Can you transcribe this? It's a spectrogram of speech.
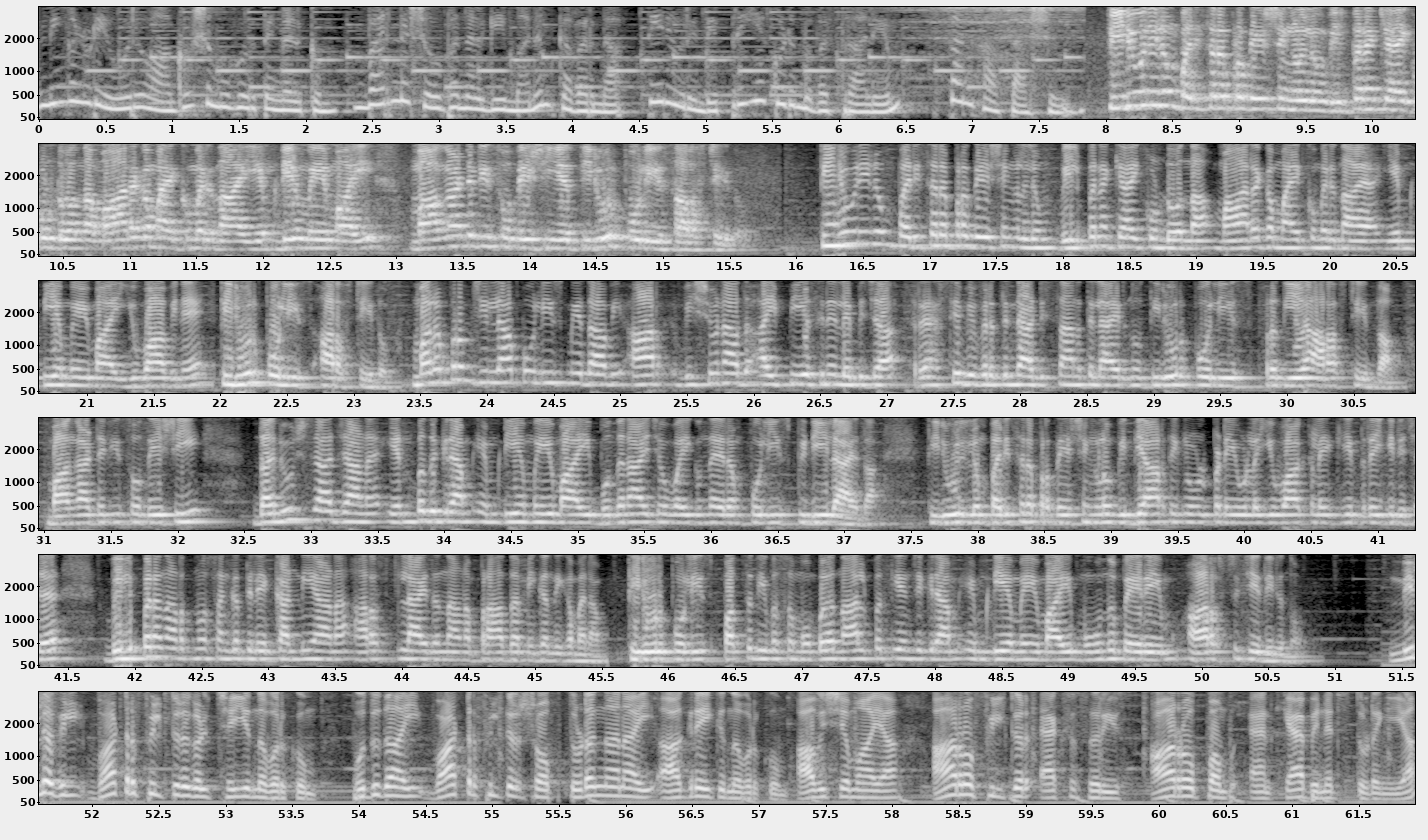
നിങ്ങളുടെ ഓരോ ആഘോഷ മുഹൂർത്തങ്ങൾക്കും വർണശോഭ നൽകി മനം കവർന്ന തിരൂരിന്റെ പ്രിയ കുടുംബ വസ്ത്രാലയം സൻഹ ഫാഷൻ. തിരൂരിലും പരിസര പ്രദേശങ്ങളിലും വിൽപ്പനയ്ക്കായി കൊണ്ടുവന്ന മാരക മയക്കുമരുന്നായ എം ഡി എം എയുമായി മാങ്ങാട്ടിരി സ്വദേശിയെ തിരൂർ പോലീസ് അറസ്റ്റ് ചെയ്തു. തിരൂരിലും പരിസര പ്രദേശങ്ങളിലും വിൽപ്പനയ്ക്കായി കൊണ്ടുവന്ന മാരക മയക്കുമരുന്നായ എം ഡി എം എയുമായി യുവാവിനെ തിരൂർ പോലീസ് അറസ്റ്റ് ചെയ്തു. മലപ്പുറം ജില്ലാ പോലീസ് മേധാവി ആർ വിശ്വനാഥ് ഐ പി എസിന് ലഭിച്ച രഹസ്യ വിവരത്തിന്റെ അടിസ്ഥാനത്തിലായിരുന്നു തിരൂർ പോലീസ് പ്രതിയെ അറസ്റ്റ് ചെയ്തത്. മാങ്ങാട്ടിരി സ്വദേശി ധനുഷ് രാജാണ് എൺപത് ഗ്രാം എം ഡി എം എയുമായി ബുധനാഴ്ച വൈകുന്നേരം പോലീസ് പിടിയിലായത്. തിരൂരിലും പരിസര പ്രദേശങ്ങളും വിദ്യാർത്ഥികൾ ഉൾപ്പെടെയുള്ള യുവാക്കളെ കേന്ദ്രീകരിച്ച് വിൽപ്പന നടത്തുന്ന സംഘത്തിലെ കണ്ണിയാണ് അറസ്റ്റിലായതെന്നാണ് പ്രാഥമിക നിഗമനം. തിരൂർ പോലീസ് പത്ത് ദിവസം മുമ്പ് നാൽപ്പത്തിയഞ്ച് ഗ്രാം എം ഡി എം എയുമായി മൂന്ന് പേരെയും അറസ്റ്റ് ചെയ്തിരുന്നു. നിലവിൽ വാട്ടർ ഫിൽറ്ററുകൾ ചെയ്യുന്നവർക്കും പുതുതായി വാട്ടർ ഫിൽറ്റർ ഷോപ്പ് തുടങ്ങാനായി ആഗ്രഹിക്കുന്നവർക്കും ആവശ്യമായ R filter accessories R pump and cabinets തുടങ്ങിയ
